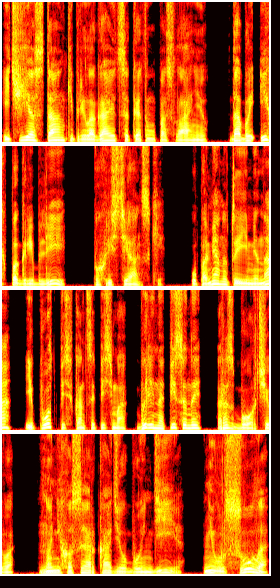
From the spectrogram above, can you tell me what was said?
и чьи останки прилагаются к этому посланию, дабы их погребли по-христиански. Упомянутые имена и подпись в конце письма были написаны разборчиво, но ни Хосе Аркадио Буэндия, ни Урсула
